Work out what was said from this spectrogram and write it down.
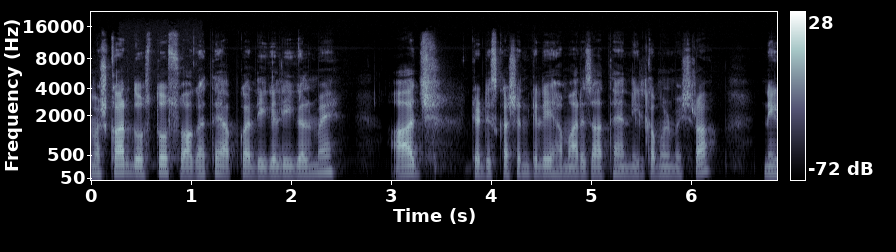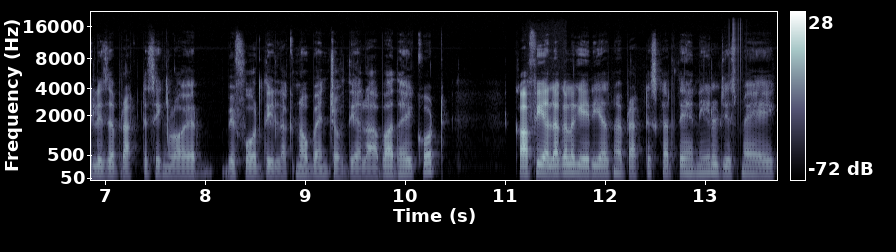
नमस्कार दोस्तों, स्वागत है आपका लीगल ईगल में। आज के डिस्कशन के लिए हमारे साथ हैं Neel Kamal Mishra. Neel is a practicing lawyer before the Lucknow bench of the Allahabad high court. काफ़ी अलग-अलग एरियाज़ में प्रैक्टिस करते हैं नील, जिसमें एक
